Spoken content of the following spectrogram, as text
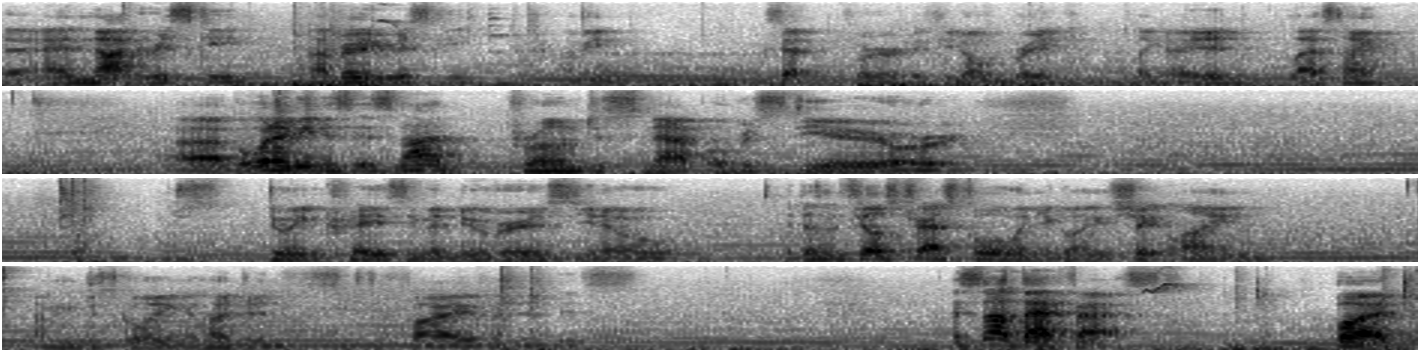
and not risky, not very risky. I mean, except for if you don't brake, like I did last time. Uh, but what I mean is, it's not prone to snap oversteer or just doing crazy maneuvers. You know, it doesn't feel stressful when you're going a straight line. I'm just going 165, and it, it's it's not that fast, but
